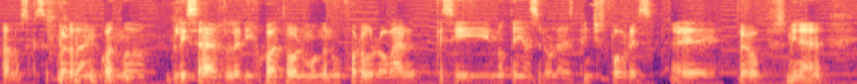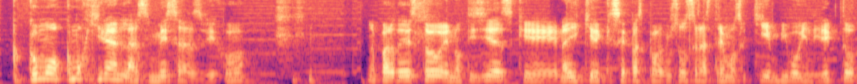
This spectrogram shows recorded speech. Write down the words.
Para los que se acuerdan cuando Blizzard le dijo a todo el mundo en un foro global que si no tenían celulares, pinches pobres. Eh, pero pues mira, ¿cómo, ¿cómo giran las mesas, viejo? Aparte de esto, en noticias que nadie quiere que sepas, pero nosotros se las traemos aquí en vivo y en directo.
